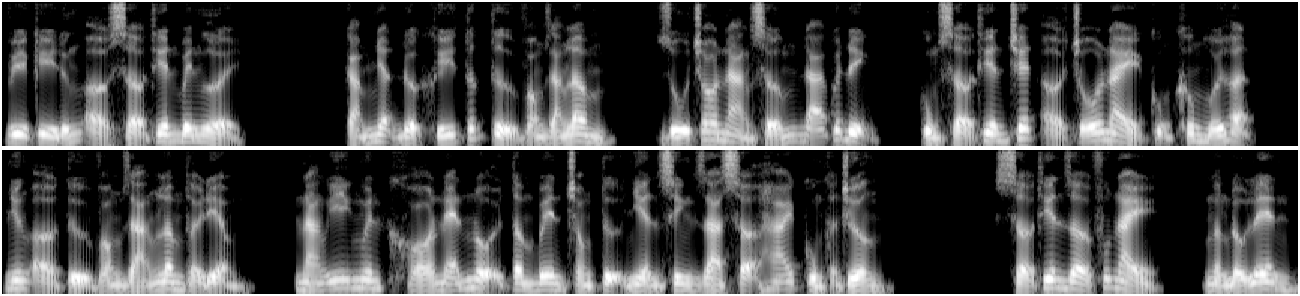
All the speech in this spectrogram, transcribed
Vì kỳ đứng ở sở thiên bên người, cảm nhận được khí tức tử vong giáng lâm, dù cho nàng sớm đã quyết định, cùng sở thiên chết ở chỗ này cũng không hối hận, nhưng ở tử vong giáng lâm thời điểm, nàng y nguyên khó nén nội tâm bên trong tự nhiên sinh ra sợ hãi cùng khẩn trương. Sở thiên giờ phút này, ngẩng đầu lên,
